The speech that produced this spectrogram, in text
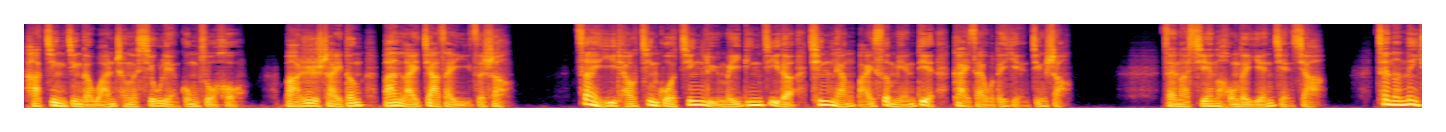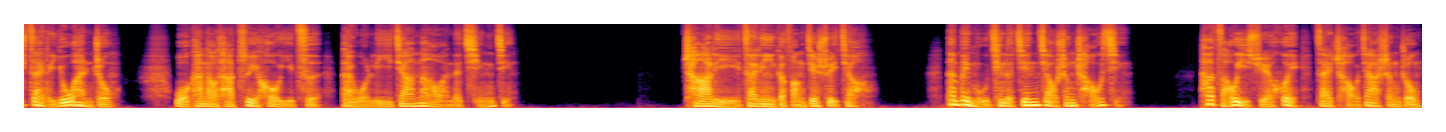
他静静的完成了修炼工作后，把日晒灯搬来架在椅子上，再以一条浸过金缕梅丁剂的清凉白色棉垫盖在我的眼睛上。在那鲜红的眼睑下，在那内在的幽暗中，我看到他最后一次带我离家那晚的情景。查理在另一个房间睡觉，但被母亲的尖叫声吵醒。他早已学会在吵架声中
